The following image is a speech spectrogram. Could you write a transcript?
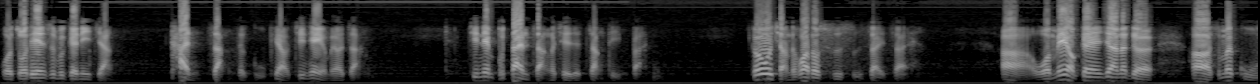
我昨天是不是跟你讲看涨的股票？今天有没有涨？今天不但涨，而且是涨停板。各位我讲的话都实实在在啊！我没有跟人家那个啊什么股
